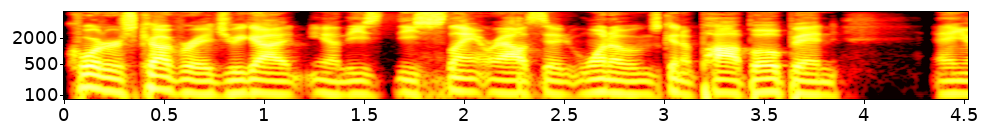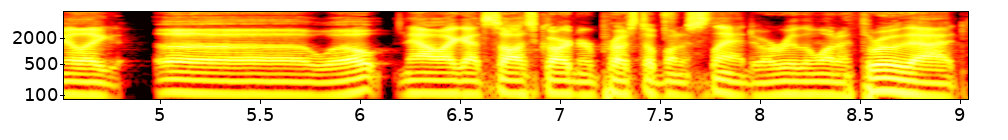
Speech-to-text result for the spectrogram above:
quarters coverage. We got you know these these slant routes that one of them's going to pop open, and you're like, uh, well, now I got Sauce Gardner pressed up on a slant. Do I really want to throw that?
